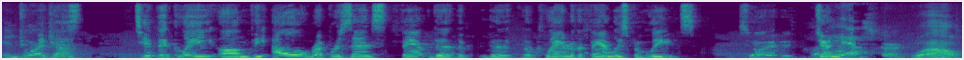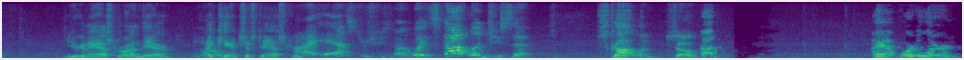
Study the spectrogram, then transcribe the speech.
in Georgia. because typically um, the owl represents fam- the, the the the clan or the families from Leeds. So it, it Let me generally, ask her. Wow. You're going to ask her on there? I can't just ask her. I asked her. She's oh wait, Scotland. She said. Scotland. So, Huh? I got more to learn.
